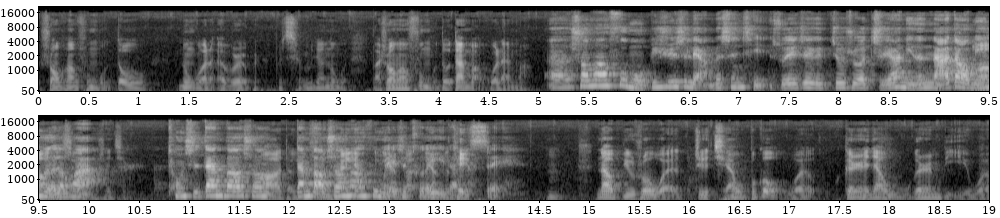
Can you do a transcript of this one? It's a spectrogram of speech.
双方父母都弄过来，呃，不是不是不是，什么叫弄过来？把双方父母都担保过来吗？呃，双方父母必须是两个申请，所以这个就是说，只要你能拿到名额的啊话，同时担保双、担保双方父母也是可以的。对，那比如说我这个钱我不够，我跟人家五个人比，我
